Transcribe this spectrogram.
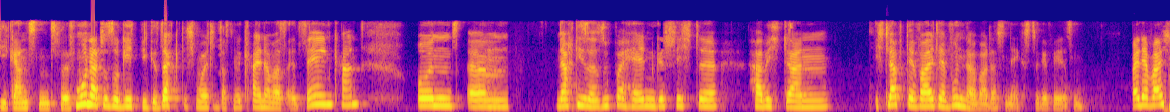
die ganzen zwölf Monate so geht. Wie gesagt, ich wollte, dass mir keiner was erzählen kann. Und ähm, nach dieser Superheldengeschichte habe ich dann, ich glaube, der Wald der Wunder war das nächste gewesen. Weil der Wald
